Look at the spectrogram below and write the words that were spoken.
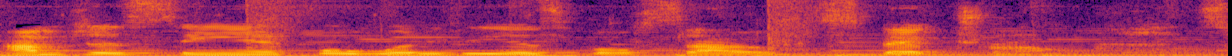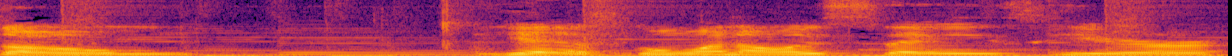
I'm just seeing for what it is, both sides of the spectrum. So yes, going on it says here,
